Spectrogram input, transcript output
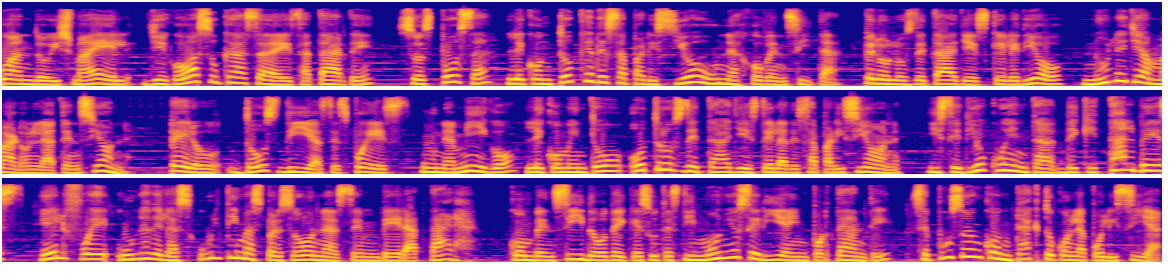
Cuando Ismael llegó a su casa esa tarde, su esposa le contó que desapareció una jovencita, pero los detalles que le dio no le llamaron la atención. Pero dos días después, un amigo le comentó otros detalles de la desaparición y se dio cuenta de que tal vez él fue una de las últimas personas en ver a Tara. Convencido de que su testimonio sería importante, se puso en contacto con la policía,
